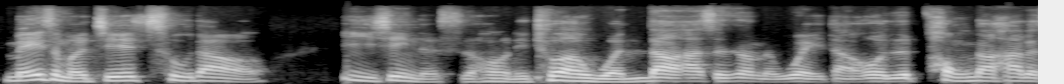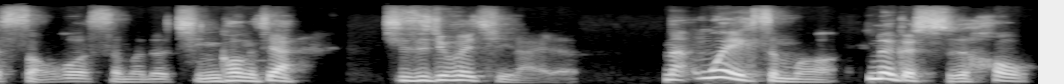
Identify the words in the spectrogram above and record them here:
没怎么接触到异性的时候，你突然闻到他身上的味道，或者是碰到他的手或什么的情况下，其实就会起来了。那为什么那个时候？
